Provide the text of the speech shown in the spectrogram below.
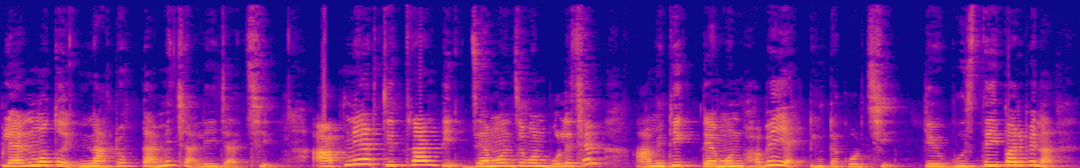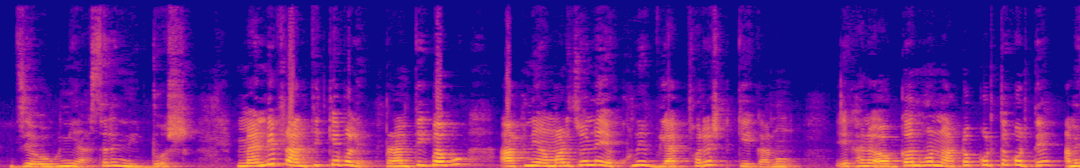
প্ল্যান মতোই নাটকটা আমি চালিয়ে যাচ্ছি। আপনি আর চিত্রা যেমন যেমন বলেছেন, আমি ঠিক তেমনভাবেই অ্যাক্টিংটা করছি। কেউ বুঝতেই পারবে না যে অগ্নি আসলে নির্দোষ। ম্যান্ডি প্রান্তিককে বলে প্রান্তিক বাবু আপনি আমার জন্য এক্ষুনি ব্ল্যাক ফরেস্ট কেক আনুন এখানে অজ্ঞান হওয়া নাটক করতে করতে আমি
